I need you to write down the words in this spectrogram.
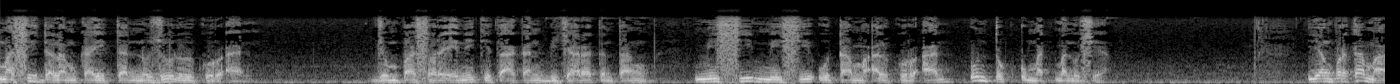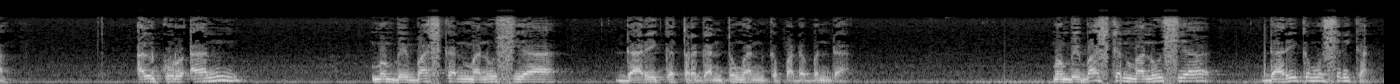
masih dalam kaitan nuzulul Quran. Jumpa sore ini kita akan bicara tentang misi-misi utama Al-Quran untuk umat manusia. Yang pertama, Al-Quran membebaskan manusia dari ketergantungan kepada benda. Membebaskan manusia dari kemusyrikan.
